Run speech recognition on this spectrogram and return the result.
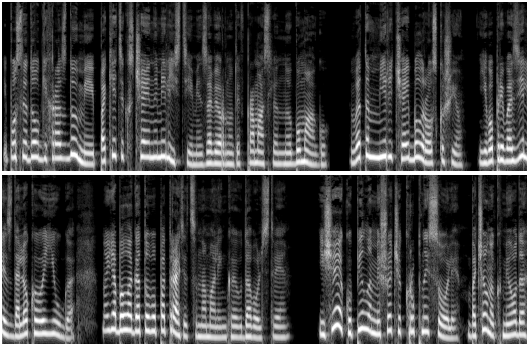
и после долгих раздумий пакетик с чайными листьями, завернутый в промасленную бумагу. В этом мире чай был роскошью. Его привозили с далекого юга, но я была готова потратиться на маленькое удовольствие. Еще я купила мешочек крупной соли, бочонок меда,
